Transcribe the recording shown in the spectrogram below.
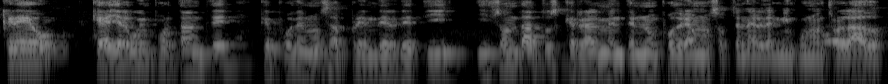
creo que hay algo importante que podemos aprender de ti y son datos que realmente no podríamos obtener de ningún otro lado.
